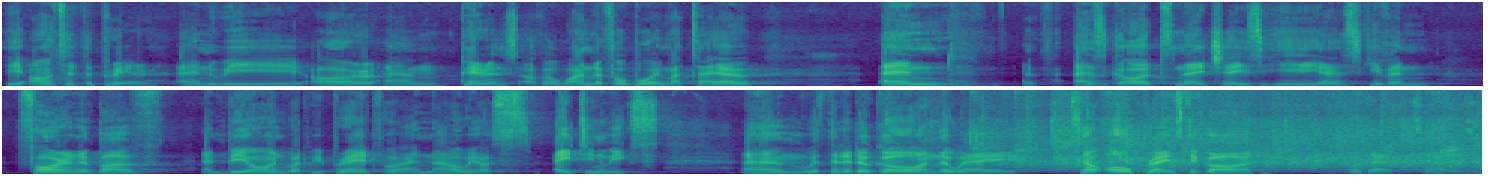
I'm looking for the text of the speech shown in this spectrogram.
He answered the prayer, and we are um, parents of a wonderful boy, Mateo, and as God's nature is, He has given far and above and beyond what we prayed for. And now we are 18 weeks um, with a little girl on the way. So all praise to God for that. Yeah. Amazing.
